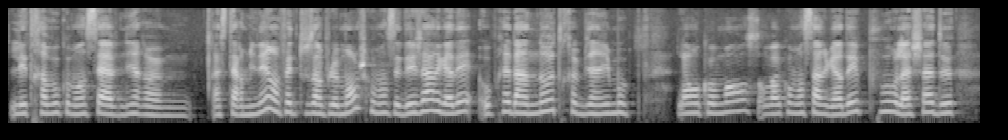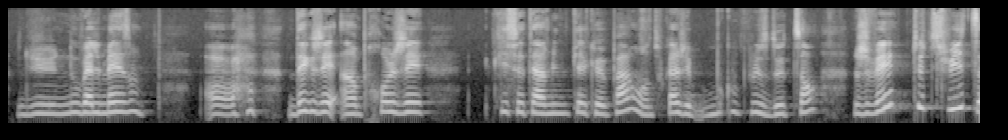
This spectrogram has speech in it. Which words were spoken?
les travaux commençaient à venir euh, à se terminer, en fait, tout simplement, je commençais déjà à regarder auprès d'un autre bien IMO. Là, on commence, on va commencer à regarder pour l'achat de d'une nouvelle maison. Euh, dès que j'ai un projet qui se termine quelque part, ou en tout cas j'ai beaucoup plus de temps, je vais tout de suite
